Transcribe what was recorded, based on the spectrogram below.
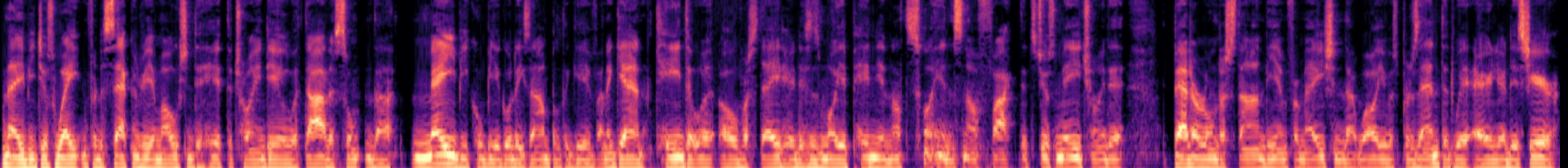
maybe just waiting for the secondary emotion to hit to try and deal with that is something that maybe could be a good example to give. And again, keen to overstate here, this is my opinion, not science, not fact. It's just me trying to better understand the information that Wally was presented with earlier this year.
